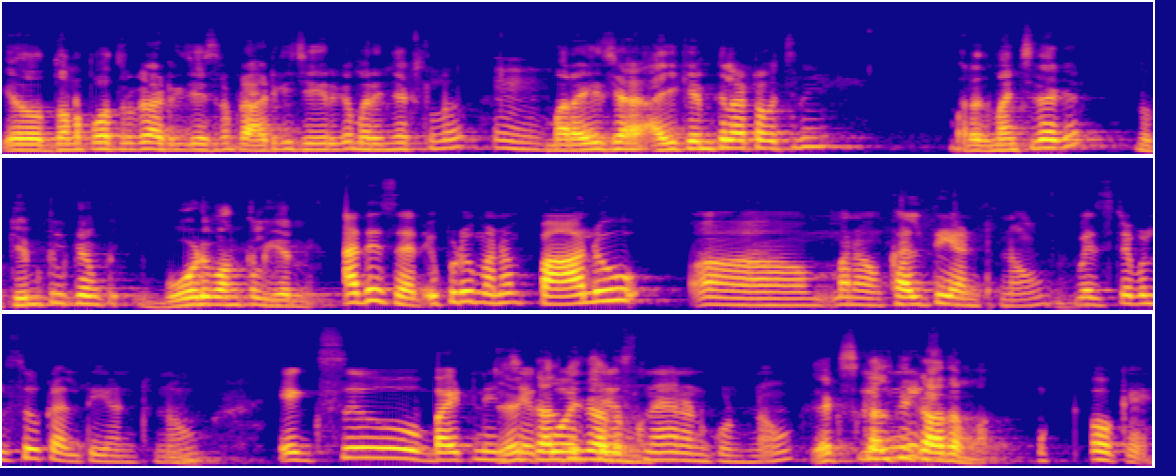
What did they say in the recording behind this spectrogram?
ఏదో దున్నపోతులుగా అటుకి చేసినప్పుడు అటుకి చేయరుగా మరి ఇంజక్షన్లు? మరి అవి చే- అవి కెమికల్ అట్ట వచ్చినాయి? మరి అది మంచిదేగా? నువ్వు కెమికల్ కెమికల్ బోడి వంకలు ఇవన్నీ. అదే సార్ ఇప్పుడు మనం పాలు మనం కల్తీ అంటున్నాం. వెజిటబుల్స్ కల్తీ అంటున్నాం. ఎగ్స్ బయట నుంచి ఎక్కువ. వచ్చేస్తున్నాయని అనుకుంటున్నాం. ఎక్స్ కల్తీ కాదమ్మా. ఓకే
